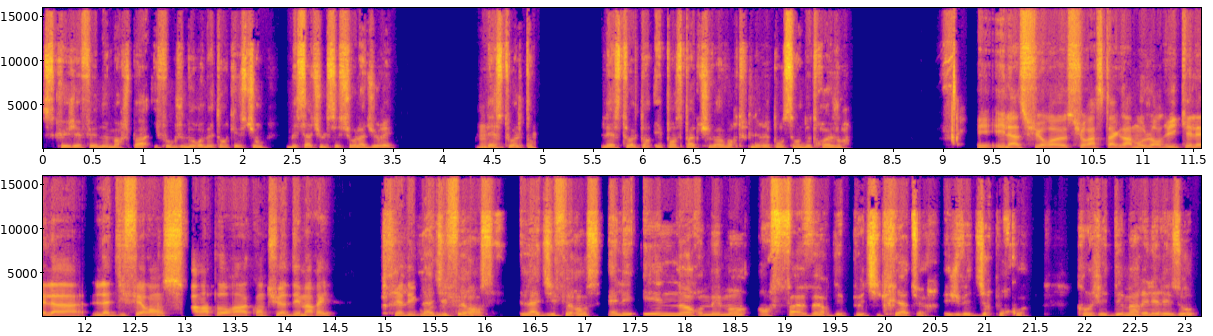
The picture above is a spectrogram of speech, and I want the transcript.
ce que j'ai fait ne marche pas, il faut que je me remette en question. Mais ça, tu le sais sur la durée. Mmh Laisse-toi le temps. Laisse-toi le temps. Et pense pas que tu vas avoir toutes les réponses en 2-3 jours. Et, là, sur, euh, sur Instagram, aujourd'hui, quelle est la, la différence par rapport à quand tu as démarré? La différence, la différence, elle est énormément en faveur des petits créateurs. Et je vais te dire pourquoi. Quand j'ai démarré les réseaux,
